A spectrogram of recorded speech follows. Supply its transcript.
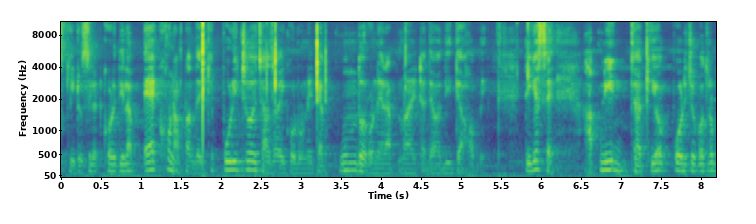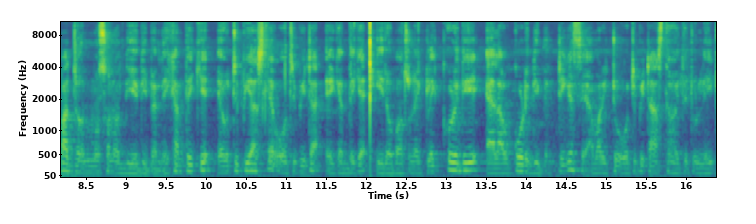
স্কিটো সিলেক্ট করে দিলাম। এখন আপনাদেরকে পরিচয় যাচাই করুন, এটা কোন ধরনের আপনার এটা দেওয়া দিতে হবে। ঠিক আছে? আপনি জাতীয় পরিচয়পত্র বা জন্মসনদ দিয়ে দিবেন। এখান থেকে ওটিপি আসলে ওটিপিটা এখান থেকে ইরো বাটনে ক্লিক করে দিয়ে অ্যালাউ করে দিবেন। ঠিক আছে? আমার একটু ওটিপিটা আসতে হয়তো একটু লেট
